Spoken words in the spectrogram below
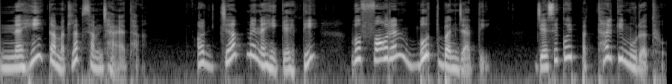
नहीं का मतलब समझाया था। और जब मैं नहीं कहती, वो फ़ौरन बुत बन जाती, जैसे कोई पत्थर की मूर्त हो।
